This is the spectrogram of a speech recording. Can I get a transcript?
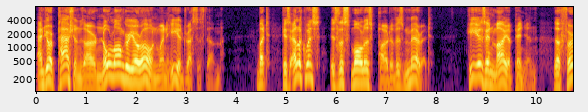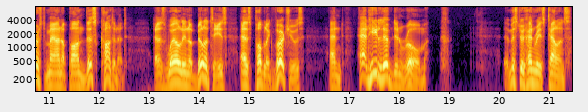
and your passions are no longer your own when he addresses them. But his eloquence is the smallest part of his merit. He is, in my opinion, the first man upon this continent, as well in abilities as public virtues, and had he lived in Rome, Mr. Henry's talents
